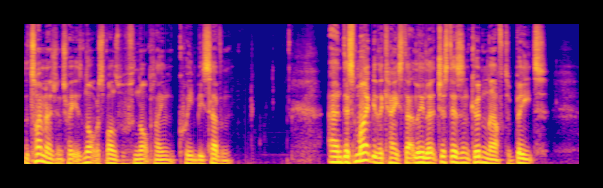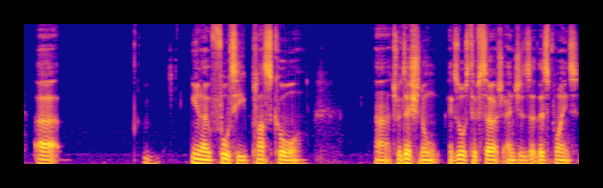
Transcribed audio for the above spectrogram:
the time management tweak is not responsible for not playing queen b7. And this might be the case that Leela just isn't good enough to beat, uh, you know, 40 plus core uh, traditional exhaustive search engines at this point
